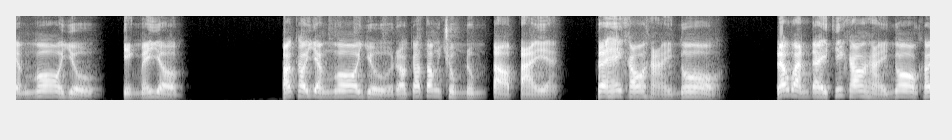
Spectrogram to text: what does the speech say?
ยังโง่อยู่ จริงไหมโยม เพราะเขายังโง่อยู่ เราก็ต้องชุมนุมต่อไปเพื่อให้เขาหายโง่ แล้ววันใดที่เขาหายโง่เขา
